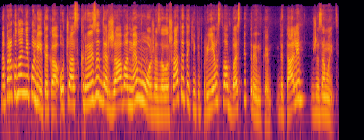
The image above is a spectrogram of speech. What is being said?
На переконання політика, у час кризи держава не може залишати такі підприємства без підтримки. Деталі вже за мить.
